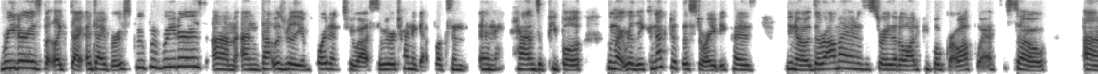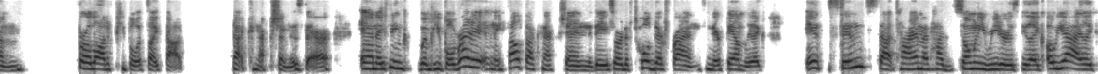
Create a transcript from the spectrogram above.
readers, but like di- a diverse group of readers. Um, and that was really important to us. So we were trying to get books in, in hands of people who might really connect with the story because, you know, the Ramayana is a story that a lot of people grow up with. So um, for a lot of people, it's like that, that connection is there. And I think when people read it and they felt that connection, they sort of told their friends and their family, like, it, since that time, I've had so many readers be like, oh, yeah, I like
